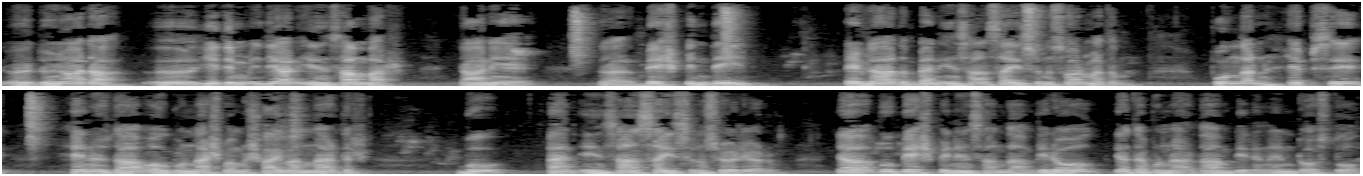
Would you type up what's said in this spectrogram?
E, dünyada e, 7 milyar insan var. Yani e, 5000 değil. Evladım ben insan sayısını sormadım. Bunların hepsi henüz daha olgunlaşmamış hayvanlardır. Bu ben insan sayısını söylüyorum. Ya bu 5000 insandan biri ol ya da bunlardan birinin dostu ol.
